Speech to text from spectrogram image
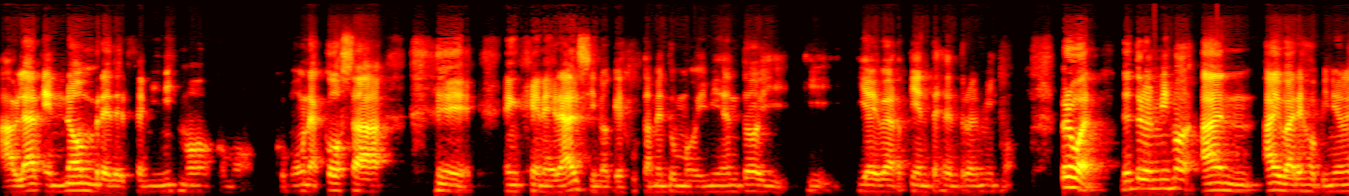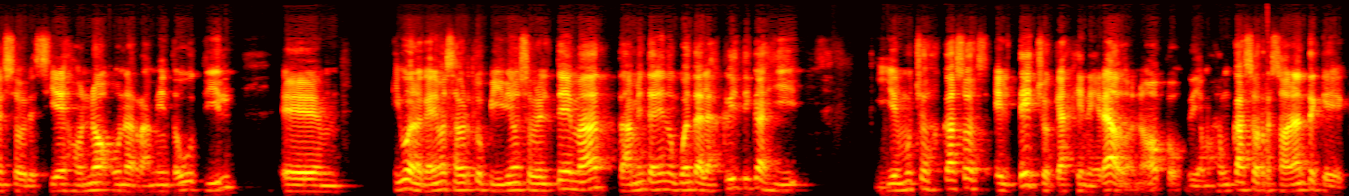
hablar en nombre del feminismo como, como una cosa eh, en general, sino que es justamente un movimiento y, y hay vertientes dentro del mismo. Pero bueno, dentro del mismo hay varias opiniones sobre si es o no una herramienta útil. Eh, y bueno, queremos saber tu opinión sobre el tema, también teniendo en cuenta las críticas y, en muchos casos el techo que ha generado, ¿no? Digamos, un caso resonante que,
